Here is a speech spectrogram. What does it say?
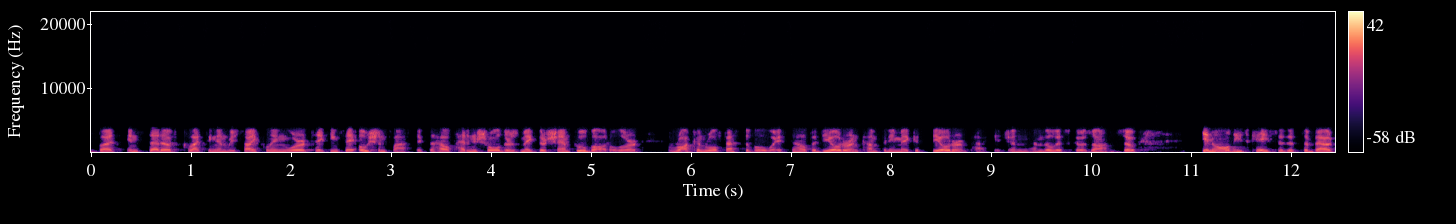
but instead of collecting and recycling, we're taking, say, ocean plastic to help Head and Shoulders make their shampoo bottle or rock and roll festival waste to help a deodorant company make its deodorant package. And, and the list goes on. So in all these cases, it's about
